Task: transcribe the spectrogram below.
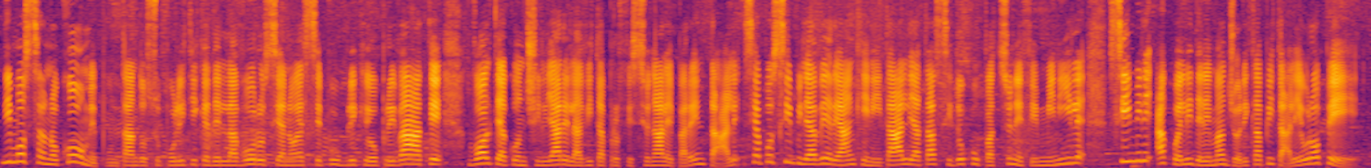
dimostrano come, puntando su politiche del lavoro siano esse pubbliche o private, volte a conciliare la vita professionale e parentale, sia possibile avere anche in Italia tassi d'occupazione femminile simili a quelli delle maggiori capitali europee.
